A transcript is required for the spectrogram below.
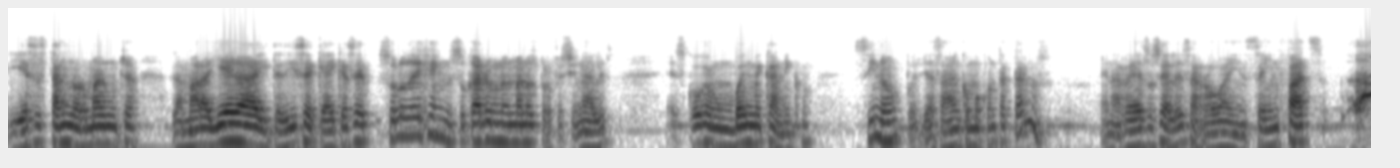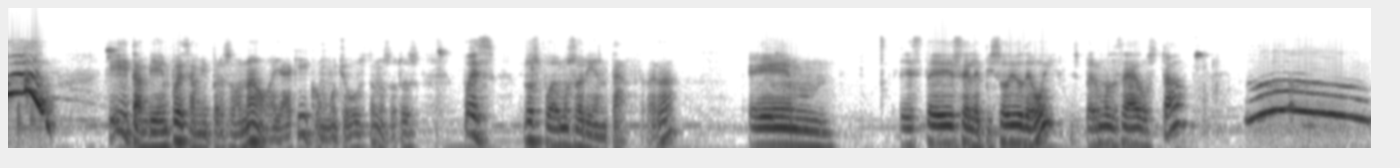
y eso es tan normal, mucha. La Mara llega y te dice que hay que hacer, solo dejen su carro en unas manos profesionales, escojan un buen mecánico, si no, pues ya saben cómo contactarnos. En las redes sociales, arroba insanefats. Y también pues a mi persona o allá aquí, con mucho gusto nosotros pues los podemos orientar, ¿verdad? Em, este es el episodio de hoy. Esperemos les haya gustado. Uh,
